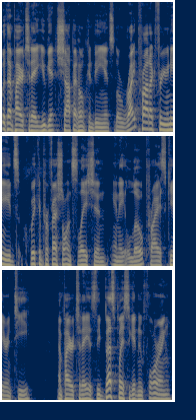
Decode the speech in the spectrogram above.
With Empire today, you get shop at home convenience, the right product for your needs, quick and professional installation, and a low price guarantee. Empire today is the best place to get new flooring.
